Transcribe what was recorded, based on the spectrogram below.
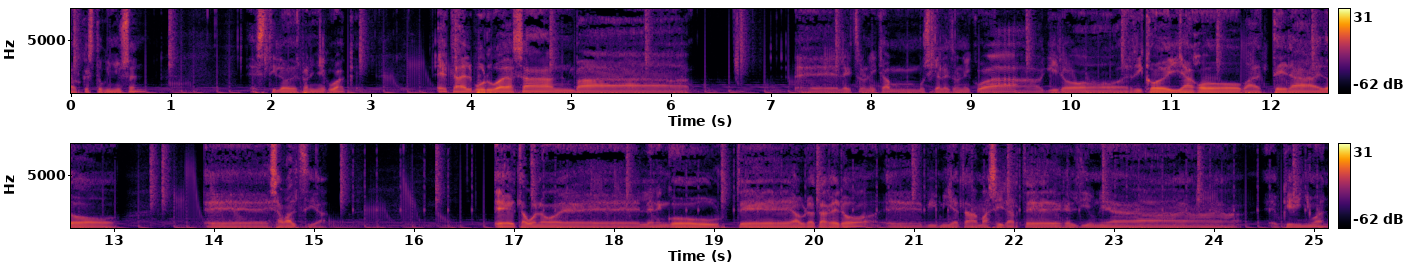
aurkeztu ginu zen estilo desberdinekuak eta helburua zen ba, e, elektronika musika elektronikoa giro herrikoiago batera edo e, zabaltzia Eta, bueno, e, lehenengo urte aurata gero, e, 2000 arte geldiunea euki ginuan,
